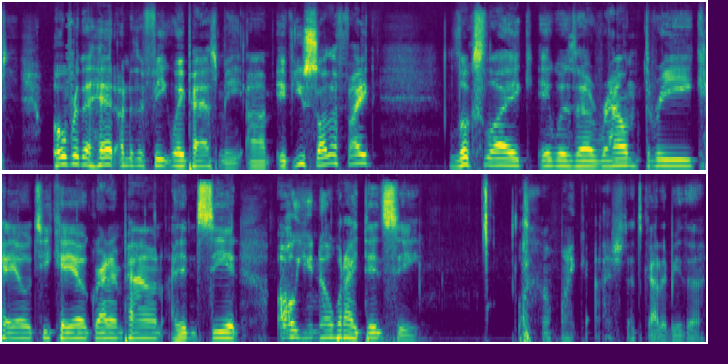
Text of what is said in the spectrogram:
over the head, under the feet, way past me. Um, if you saw the fight, Looks like it was a round three KO TKO ground and pound. I didn't see it. Oh, you know what I did see? Oh my gosh, that's got to be the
